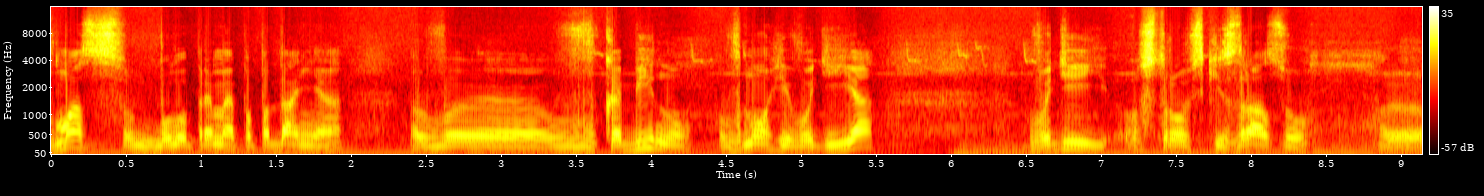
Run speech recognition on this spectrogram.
В МАЗ було пряме попадання в, в кабіну, в ноги водія. Водій Островський зразу е,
